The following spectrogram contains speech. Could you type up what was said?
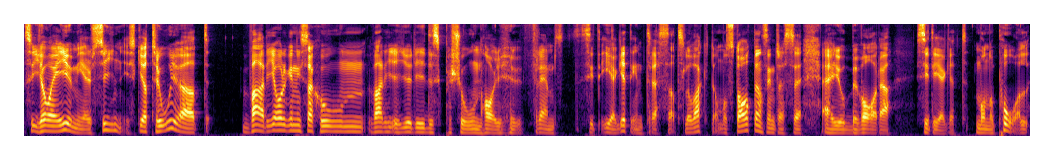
Så jag är ju mer cynisk. Jag tror ju att varje organisation, varje juridisk person har ju främst sitt eget intresse att slå vakt om och statens intresse är ju att bevara sitt eget monopol.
